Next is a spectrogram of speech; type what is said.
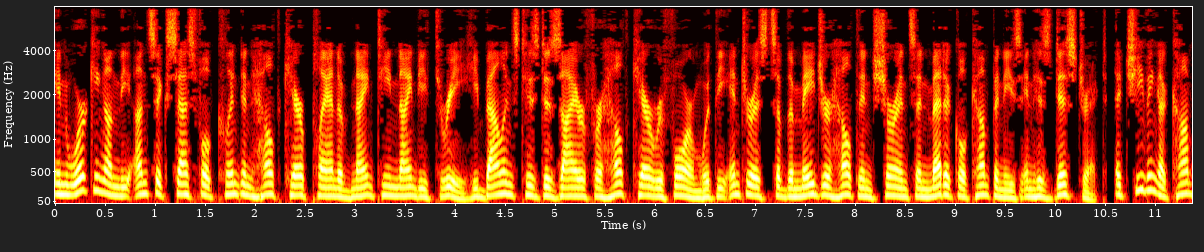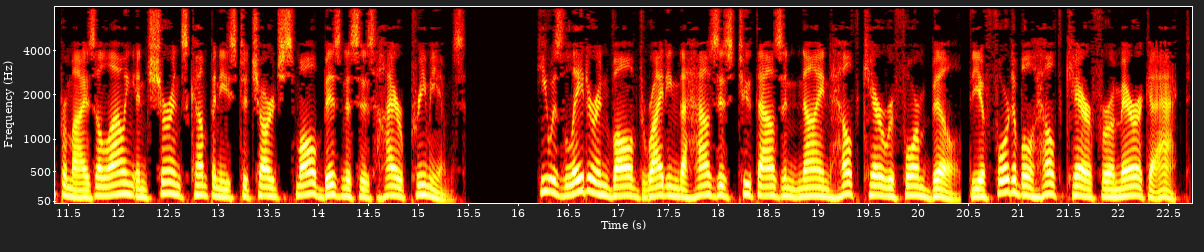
In working on the unsuccessful Clinton health care plan of 1993 he balanced his desire for health care reform with the interests of the major health insurance and medical companies in his district, achieving a compromise allowing insurance companies to charge small businesses higher premiums. He was later involved writing the House's 2009 Health Care Reform Bill, the Affordable Health Care for America Act.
